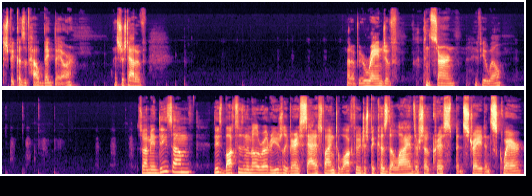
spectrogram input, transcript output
just because of how big they are. It's just out of out of your range of concern, if you will. So I mean these um these boxes in the middle of the road are usually very satisfying to walk through just because the lines are so crisp and straight and square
